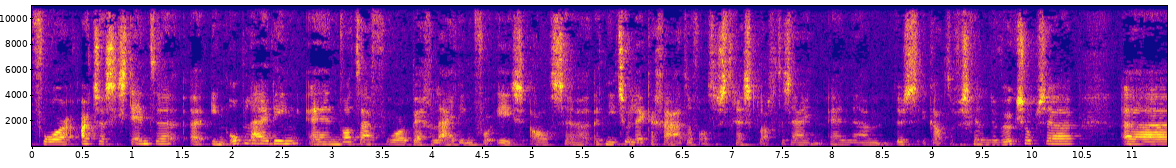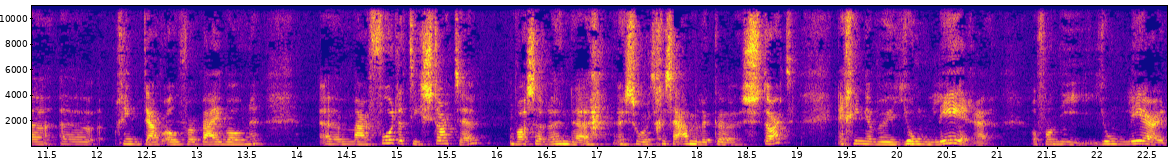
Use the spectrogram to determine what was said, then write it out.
voor artsassistenten in opleiding en wat daarvoor begeleiding voor is als het niet zo lekker gaat of als er stressklachten zijn. En dus ik had verschillende workshops, ging ik daarover bijwonen. Ehm, maar voordat die startte was er een, een soort gezamenlijke start en gingen we jong leren of van die jong leer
